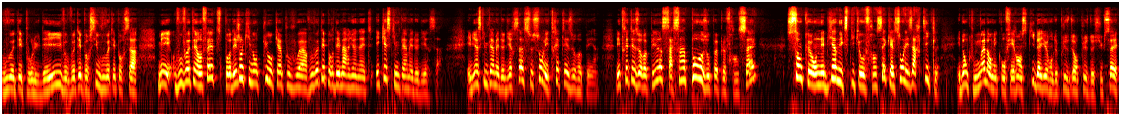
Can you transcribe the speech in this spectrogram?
vous votez pour l'UDI, vous votez pour ci, vous votez pour ça. Mais vous votez en fait pour des gens qui n'ont plus aucun pouvoir. Vous votez pour des marionnettes. Et qu'est-ce qui me permet de dire ça? Eh bien, ce qui me permet de dire ça, ce sont les traités européens. Les traités européens, ça s'impose au peuple français sans qu'on ait bien expliqué aux Français quels sont les articles. Et donc, moi, dans mes conférences, qui d'ailleurs ont de plus en plus de succès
